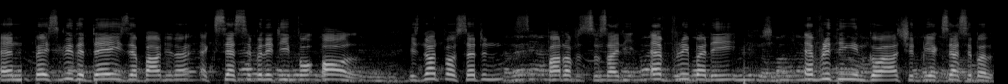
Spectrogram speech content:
And basically, the day is about you know accessibility for all. It's not for certain part of society. Everybody, everything in Goa should be accessible,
